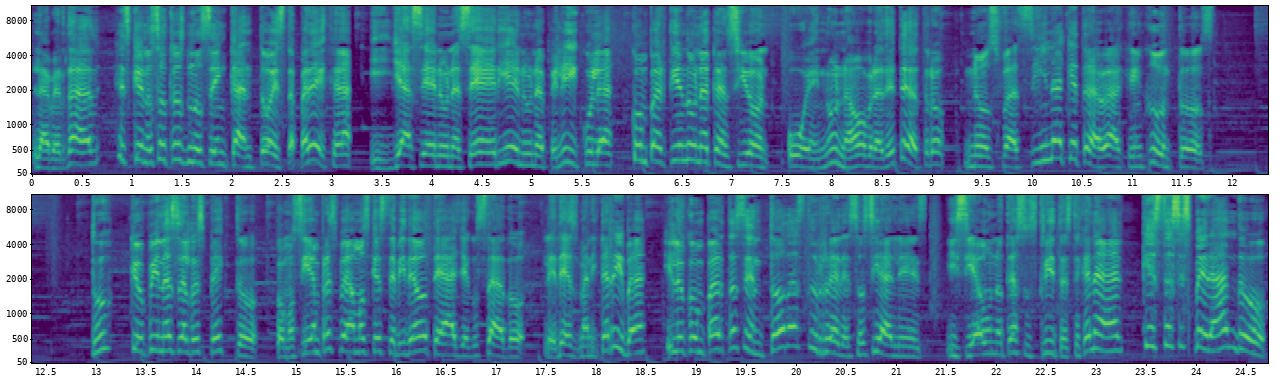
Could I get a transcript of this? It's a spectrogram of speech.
La verdad es que a nosotros nos encantó esta pareja, y ya sea en una serie, en una película, compartiendo una canción o en una obra de teatro, nos fascina que trabajen juntos. ¿Tú qué opinas al respecto? Como siempre esperamos que este video te haya gustado, le des manita arriba y lo compartas en todas tus redes sociales. Y si aún no te has suscrito a este canal, ¿qué estás esperando?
